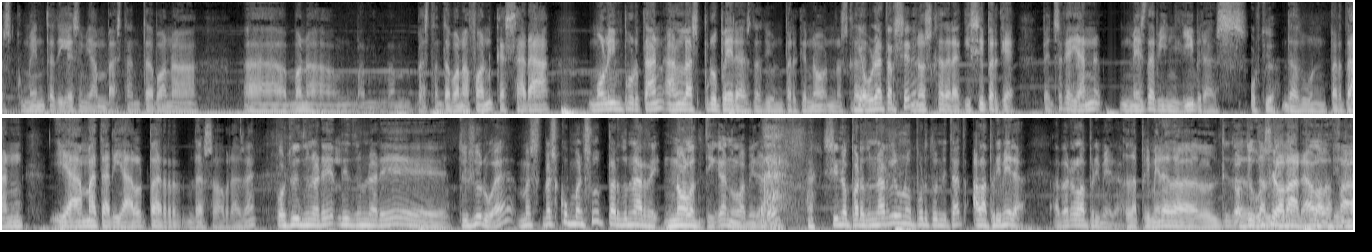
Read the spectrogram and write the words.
es comenta, diguéssim, ja amb bastanta bona eh, bona, bastanta bona font, que serà molt important en les properes de Dune, perquè no, no es Hi haurà tercera? No es quedarà aquí, sí, perquè pensa que hi ha més de 20 llibres Hòstia. de Dune, per tant, hi ha material per de sobres, eh? Doncs li donaré, li donaré... T'ho juro, eh? M'has convençut per donar-li, no l'antiga, no la miraré, sinó per donar-li una oportunitat a la primera, a veure la primera. La primera del... del, dic si la d'ara, la de fa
